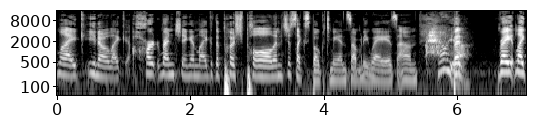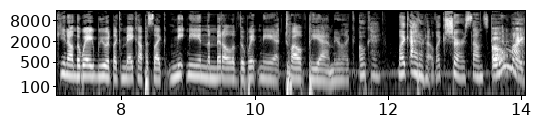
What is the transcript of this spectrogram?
like you know like heart wrenching and like the push pull, and it just like spoke to me in so many ways. Um, Hell yeah. but right, like you know the way we would like make up is like meet me in the middle of the Whitney at 12 p.m. You're like okay, like I don't know, like sure, sounds good. oh my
